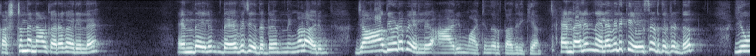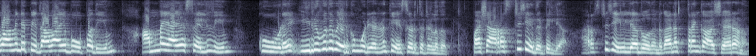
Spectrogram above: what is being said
കഷ്ടം തന്നെ ആൾക്കാരെ കാര്യമല്ലേ എന്തായാലും ദയവ് ചെയ്തിട്ട് നിങ്ങളാരും ജാതിയുടെ പേരിൽ ആരും മാറ്റി നിർത്താതിരിക്കുക. എന്തായാലും നിലവിൽ കേസ് എടുത്തിട്ടുണ്ട്. യുവാവിന്റെ പിതാവായ ഭൂപതിയും അമ്മയായ സെൽവിയും കൂടെ ഇരുപത് പേർക്കും കൂടിയാണ് കേസ് എടുത്തിട്ടുള്ളത്. പക്ഷെ അറസ്റ്റ് ചെയ്തിട്ടില്ല. അറസ്റ്റ് ചെയ്യില്ല എന്ന് തോന്നുന്നുണ്ട്. കാരണം അത്രയും കാശുകാരാണ്.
